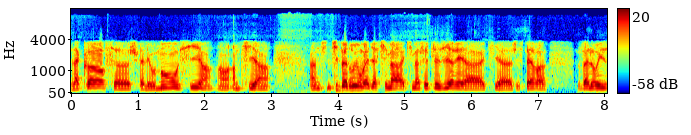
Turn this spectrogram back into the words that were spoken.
la Corse. je suis allé au Mans aussi, un, petit un, une petite vadrouille, on va dire, qui m'a qui m'a fait plaisir et euh, qui, j'espère, valorise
